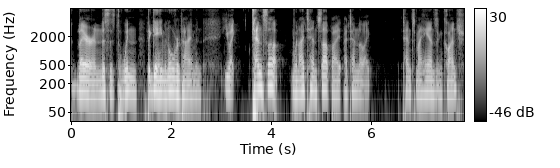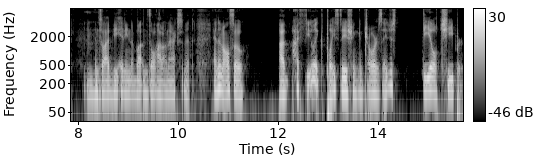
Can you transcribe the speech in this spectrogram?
there and this is to win the game in overtime and you like tense up. When I tense up, I, I tend to like tense my hands and clench Mhm. and so I'd be hitting the buttons a lot on accident. And then also I I feel like PlayStation controllers, they just feel cheaper.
